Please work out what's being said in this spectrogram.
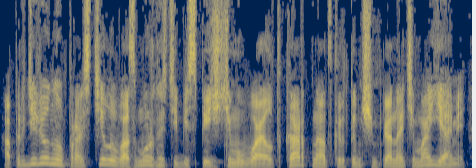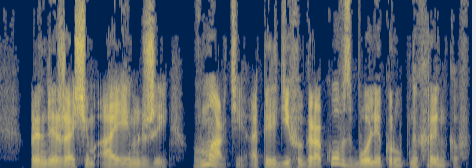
определенно упростила возможность обеспечить ему вайлдкарт на открытом чемпионате Майами, принадлежащем IMG, в марте, опередив игроков с более крупных рынков.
